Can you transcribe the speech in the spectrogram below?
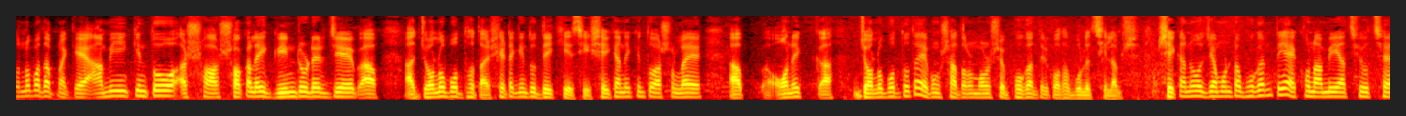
ধন্যবাদ আপনাকে। আমি কিন্তু সকালে গ্রিন রোডের যে জলবদ্ধতা সেটা কিন্তু দেখিয়েছি। সেখানে কিন্তু আসলে অনেক জলবদ্ধতা এবং সাধারণ মানুষের ভোগান্তির কথা বলেছিলাম। সেখানেও যেমনটা ভোগান্তি, এখন আমি আছি হচ্ছে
